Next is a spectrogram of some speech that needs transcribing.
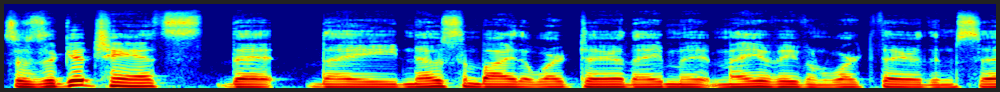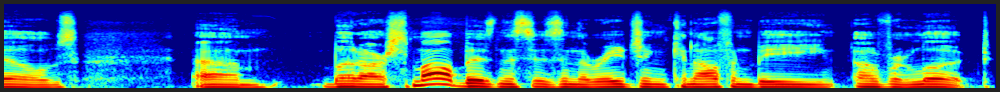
So there's a good chance that they know somebody that worked there. They may, may have even worked there themselves. Um, but our small businesses in the region can often be overlooked.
